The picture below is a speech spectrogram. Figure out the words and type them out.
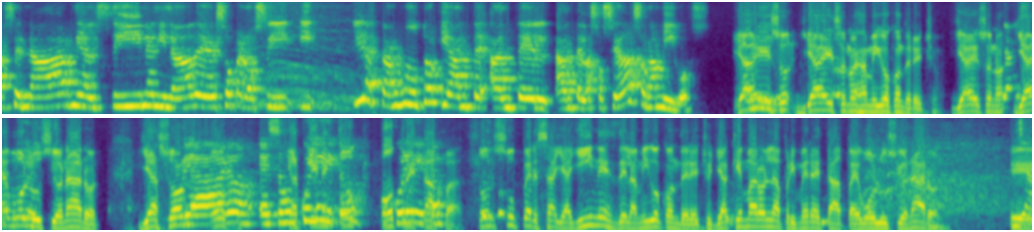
a cenar, ni al cine, ni nada de eso, pero sí, y, y están juntos y ante, ante, el, ante la sociedad son amigos. Ya Amigos. eso, ya eso no es amigos con derecho. Ya eso no, Ya evolucionaron. Ya son Claro, eso es un culito, o- otra culito. etapa. Son super saiyajines del amigo con derecho. Ya quemaron la primera etapa, evolucionaron. Ya.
